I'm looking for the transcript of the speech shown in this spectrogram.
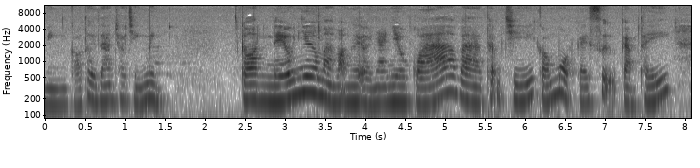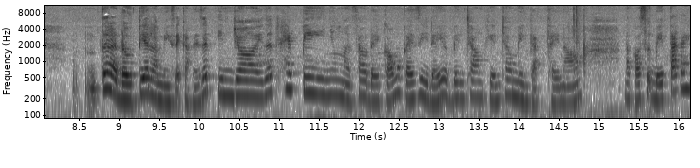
mình có thời gian cho chính mình. Còn nếu như mà mọi người ở nhà nhiều quá và thậm chí có một cái sự cảm thấy tức là đầu tiên là mình sẽ cảm thấy rất enjoy, rất happy, nhưng mà sau đấy có một cái gì đấy ở bên trong khiến cho mình cảm thấy nó nó có sự bế tắc ấy.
